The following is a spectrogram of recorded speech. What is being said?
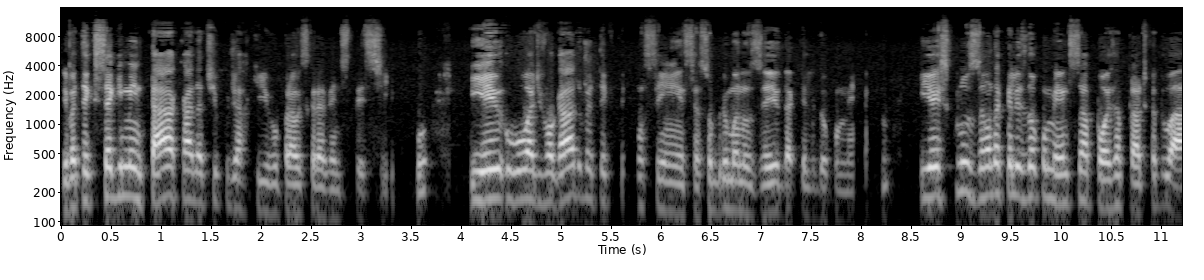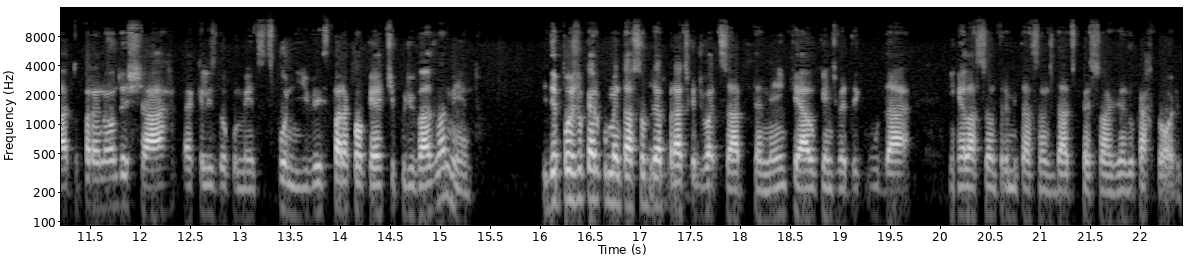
Ele vai ter que segmentar cada tipo de arquivo para o escrevente específico. E o advogado vai ter que ter consciência sobre o manuseio daquele documento e a exclusão daqueles documentos após a prática do ato, para não deixar aqueles documentos disponíveis para qualquer tipo de vazamento. E depois eu quero comentar sobre a prática de WhatsApp também, que é algo que a gente vai ter que mudar em relação à tramitação de dados pessoais dentro do cartório.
